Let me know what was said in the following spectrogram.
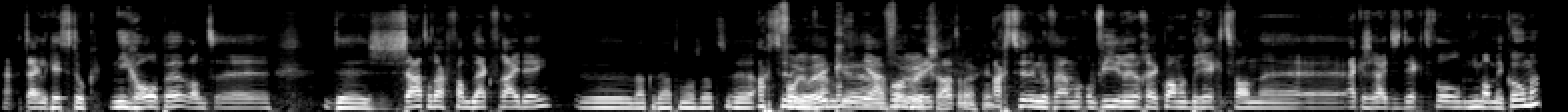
Nou, uiteindelijk heeft het ook niet geholpen, want de zaterdag van Black Friday, uh, welke datum was dat? Uh, 28 vorige november. Week, uh, ja, vorige, vorige week, zaterdag. Ja. 28 november om 4 uur kwam een bericht van uh, Eckersrijd is dicht, vol, niemand meer komen.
